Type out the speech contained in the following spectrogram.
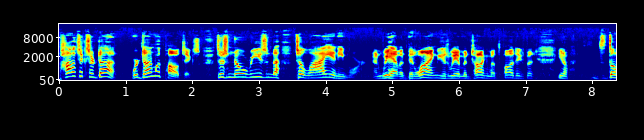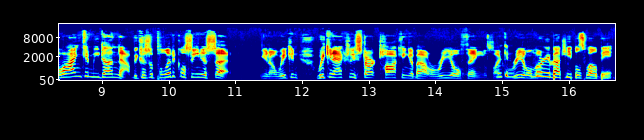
politics are done. We're done with politics. There's no reason to, to lie anymore. And we haven't been lying because we haven't been talking about the politics, but, you know, the lying can be done now because the political scene is set. You know, we can we can actually start talking about real things like real worry numbers, about people's well-being.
